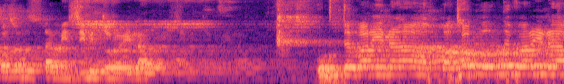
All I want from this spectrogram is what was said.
পর্যন্ত আমি জীবিত রইলাম। উঠতে পারি না, কথা বলতে পারি না।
